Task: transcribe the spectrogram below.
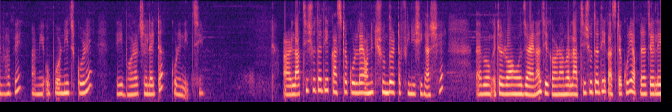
এভাবে আমি উপর নিচ করে এই ভরাট সেলাইটা করে নিচ্ছি। আর লাচ্ছি সুতা দিয়ে কাজটা করলে অনেক সুন্দর একটা ফিনিশিং আসে এবং এটা রঙও যায় না, যে কারণে আমরা লাচ্ছি সুতা দিয়ে কাজটা করি। আপনারা চাইলে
